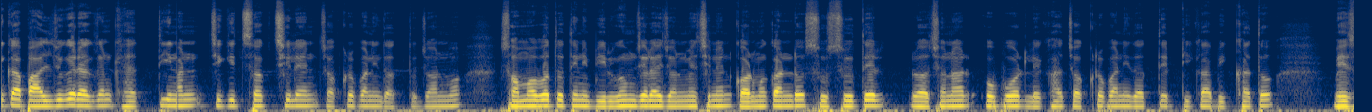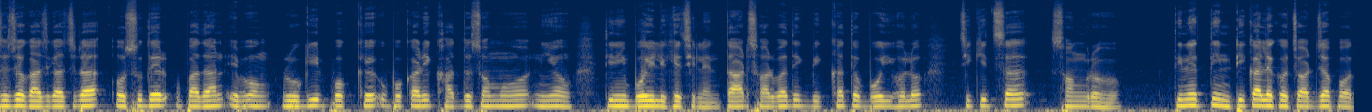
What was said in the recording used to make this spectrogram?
টিকা পাল যুগের একজন খ্যাতিমান চিকিৎসক ছিলেন চক্রপাণি দত্ত। জন্ম, সম্ভবত তিনি বীরভূম জেলায় জন্মেছিলেন। কর্মকাণ্ড, সুশ্রুতের রচনার ওপর লেখা চক্রপাণি দত্তের টিকা বিখ্যাত। ভেষজ গাছগাছরা ওষুধের উপাদান এবং রোগীর পক্ষে উপকারী খাদ্যসমূহ নিয়েও তিনি বই লিখেছিলেন। তার সর্বাধিক বিখ্যাত বই হল চিকিৎসা সংগ্রহ। তিনের তিন, টিকা লেখো, চর্যাপদ।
